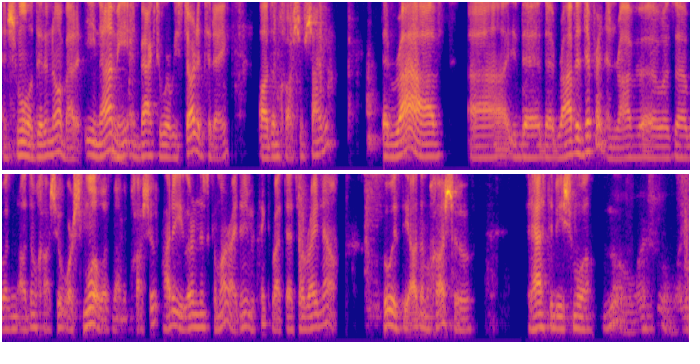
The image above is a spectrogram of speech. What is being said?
and Shmuel didn't know about it. Inami, and back to where we started today, Adam Chashav Shani, that Rav. Uh, the the Rav is different, and Rav uh, was uh, wasn't Adam Chashuv, or Shmuel was not Adam Chashuv. How did you learn this Gemara? I didn't even think about that till right now. Who is the Adam Chashuv? It has to be Shmuel. No, why Shmuel? Why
